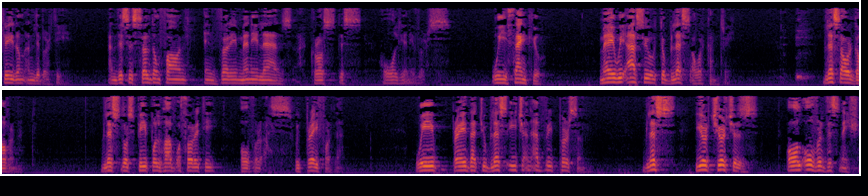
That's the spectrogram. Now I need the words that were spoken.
freedom and liberty. And this is seldom found in very many lands across this whole universe. We thank you. May we ask you to bless our country. Bless our government. Bless those people who have authority over us. We pray for them. We pray that you bless each and every person. Bless your churches all over this nation.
